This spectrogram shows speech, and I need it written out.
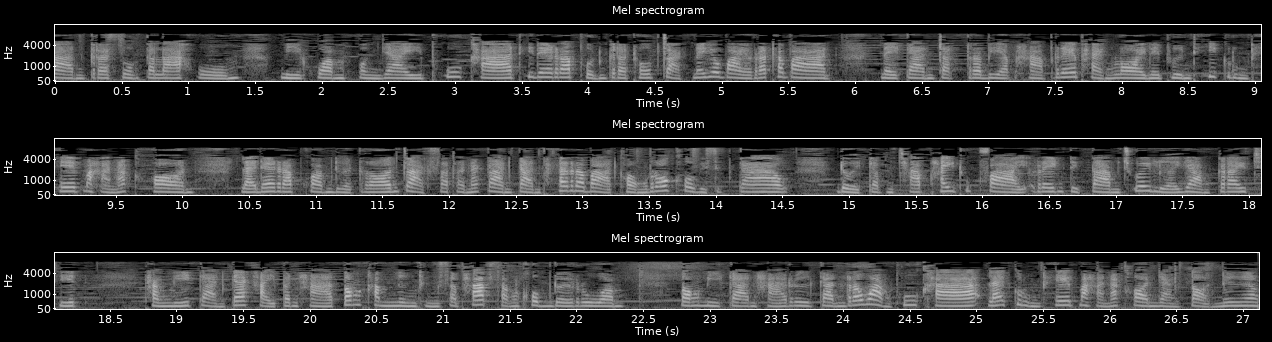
การกระทรวงกลาโหม มีความห่วงใยผู้ค้าที่ได้รับผลกระทบจากนโยบายรัฐบาล ในการจัดระเบียบหาเร่แผงลอยในพื้นที่กรุงเทพมหานคร และได้รับความเดือดร้อนจากสถานการณ์การแพร่ระบาดของโรคโควิด -19 โดยกำชับให้ทุกฝ่ายเร่งติดตามช่วยเหลืออย่างใกล้ชิด ทั้งนี้การแก้ไขปัญหาต้องคำนึงถึงสภาพสังคมโดยรวม ต้องมีการหารือกันระหว่างผู้ค้าและกรุงเทพมหานครอย่างต่อเนื่อง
